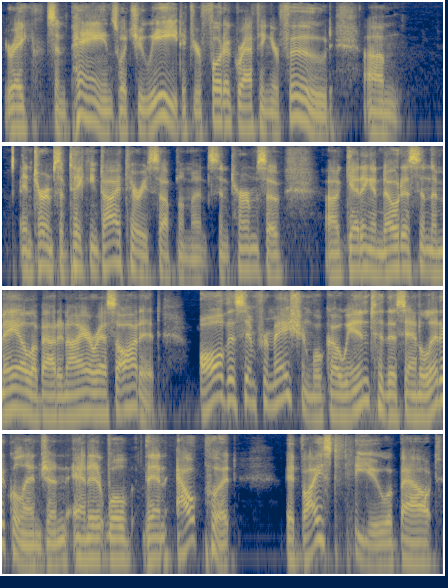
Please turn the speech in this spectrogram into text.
your aches and pains, what you eat, if you're photographing your food, um, in terms of taking dietary supplements, in terms of uh, getting a notice in the mail about an IRS audit, all this information will go into this analytical engine and it will then output advice to you about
